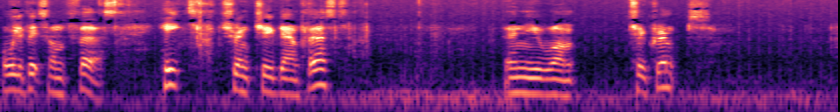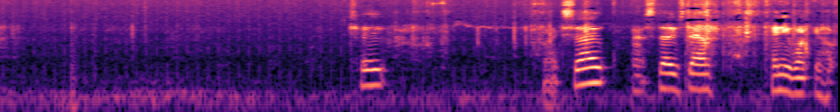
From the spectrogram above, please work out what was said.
all your bits on first. Heat shrink tube down first. Then you want two crimps two like so. That's those down. Then you want your hook.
